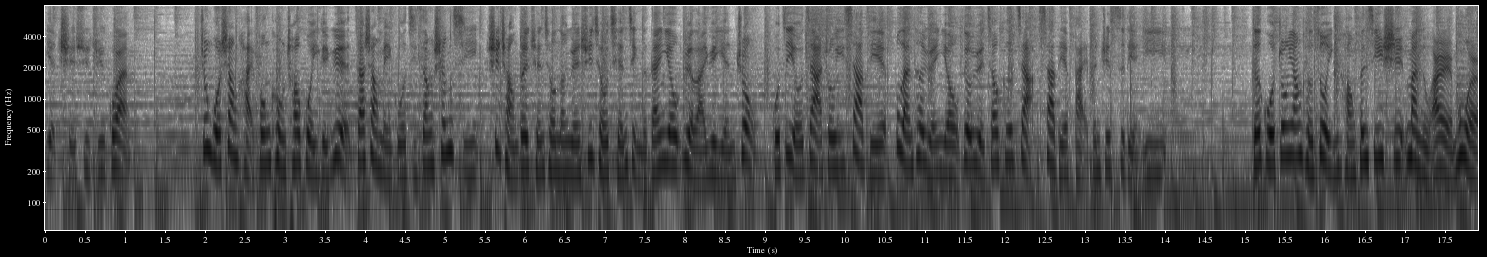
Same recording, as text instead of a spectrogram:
也持续居冠。中国上海封控超过一个月，加上美国即将升息，市场对全球能源需求前景的担忧越来越严重。国际油价周一下跌，布兰特原油六月交割价下跌百分之四点一。德国中央合作银行分析师曼努埃尔·穆尔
